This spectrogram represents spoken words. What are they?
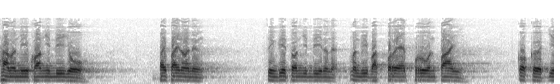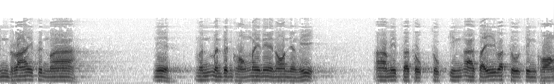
ถ้ามันมีความยินดีอยู่ ไปไปหน่อยหนึ่ง สิ่งที่ตนยินดีนั่นแหละมันวิบัติแปรปรวนไป ก็เกิดยินร้ายขึ้นมา นี่ มันมันเป็นของไม่แน่นอนอย่างนี้ อามิสสุขสุขอิงอาศัยวัตถุสิ่งของ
